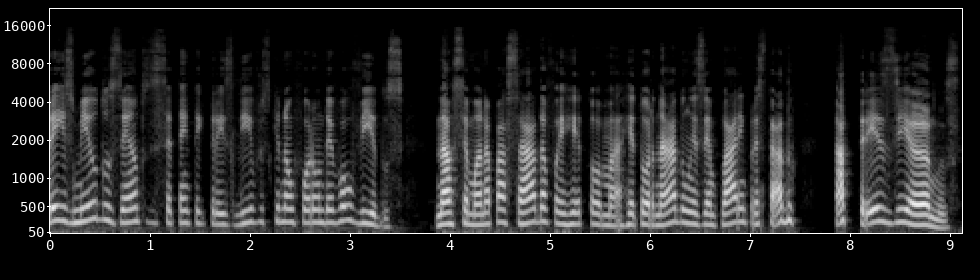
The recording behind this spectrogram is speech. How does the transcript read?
3.273 livros que não foram devolvidos. Na semana passada foi retornado um exemplar emprestado há 13 anos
